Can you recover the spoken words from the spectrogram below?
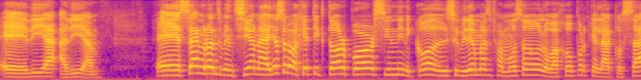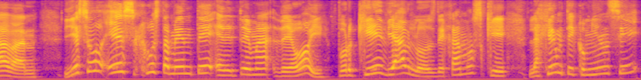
eh, día a día eh, Sangrons menciona, yo solo bajé TikTok por Cindy Nicole, su video más famoso lo bajó porque la acosaban. Y eso es justamente el tema de hoy. ¿Por qué diablos dejamos que la gente comience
